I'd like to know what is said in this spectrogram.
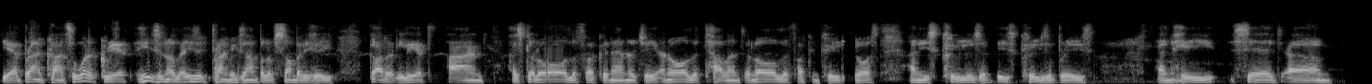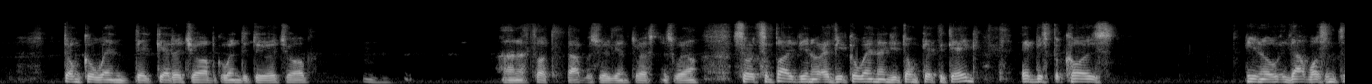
Yeah, Bryan Cranston. What a great! He's another. He's a prime example of somebody who got it late and has got all the fucking energy and all the talent and all the fucking kudos, and he's cool as a he's cool as a breeze. And he said, um, "Don't go in to get a job. Go in to do a job." Mm-hmm. And I thought that was really interesting as well. So it's about, you know, if you go in and you don't get the gig, it was because you know that wasn't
